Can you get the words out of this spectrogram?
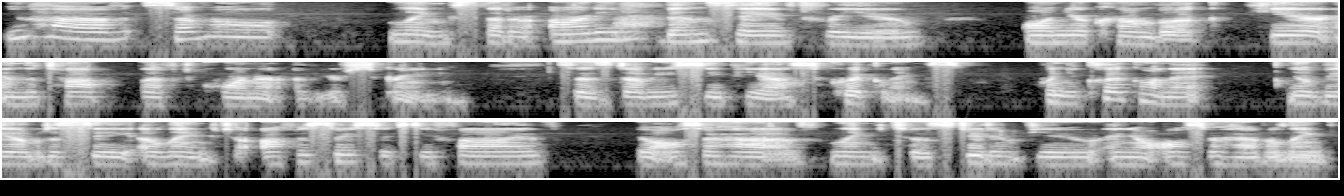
You have several links that are already been saved for you on your Chromebook here in the top left corner of your screen. It says WCPS Quick Links. When you click on it, you'll be able to see a link to Office 365. You'll also have a link to a student view, and you'll also have a link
